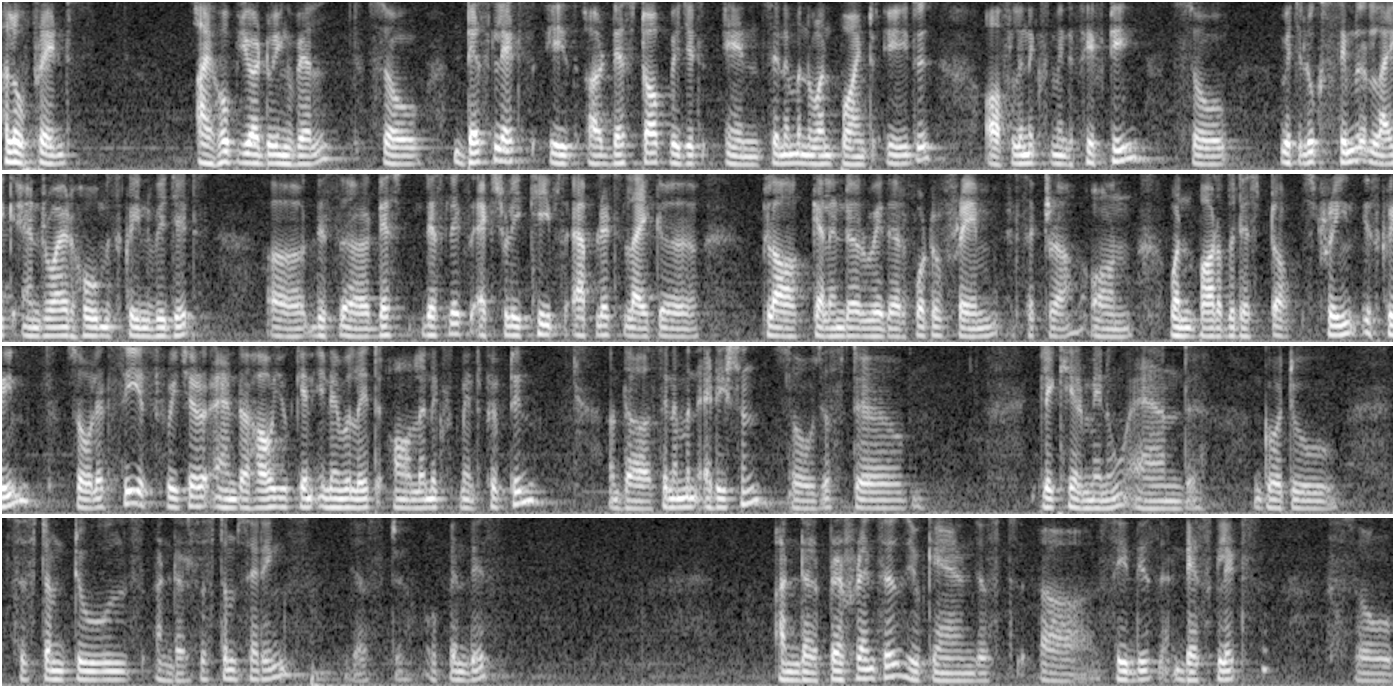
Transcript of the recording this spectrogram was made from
Hello friends, I hope you are doing well. So Desklets is a desktop widget in Cinnamon 1.8 of Linux Mint 15 so which looks similar like Android home screen widgets. Uh, this uh, Des Desklets actually keeps applets like uh, clock, calendar, weather, photo frame, etc. on one part of the desktop screen. screen. So let's see its feature and how you can enable it on Linux Mint 15 the cinnamon edition so just uh, click here menu and go to system tools under system settings. Just open this. Under preferences you can just uh, see this desklets so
